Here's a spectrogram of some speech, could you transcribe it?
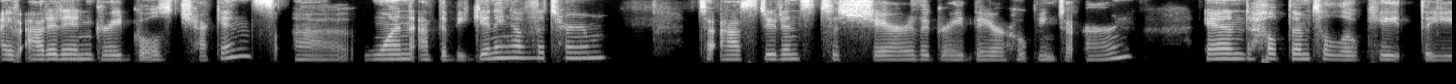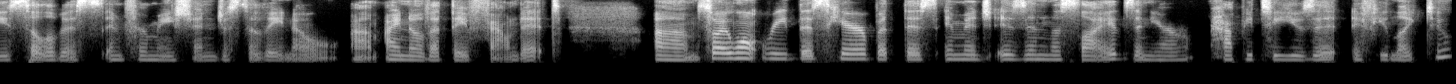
I've added in grade goals check-ins, uh, one at the beginning of the term to ask students to share the grade they are hoping to earn and help them to locate the syllabus information just so they know, um, I know that they've found it. Um, so I won't read this here, but this image is in the slides and you're happy to use it if you'd like to.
